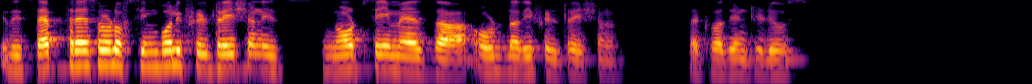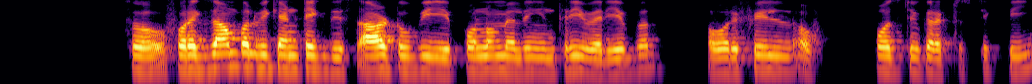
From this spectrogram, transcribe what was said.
this F threshold of symbolic filtration is not same as the ordinary filtration that was introduced. So for example, we can take this R to be a polynomial in three variable over a field of positive characteristic P.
